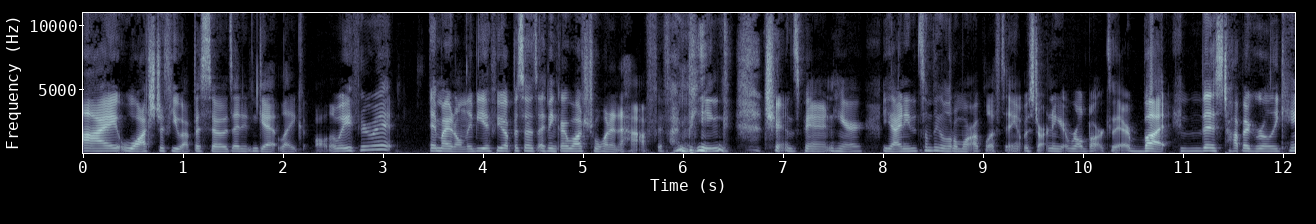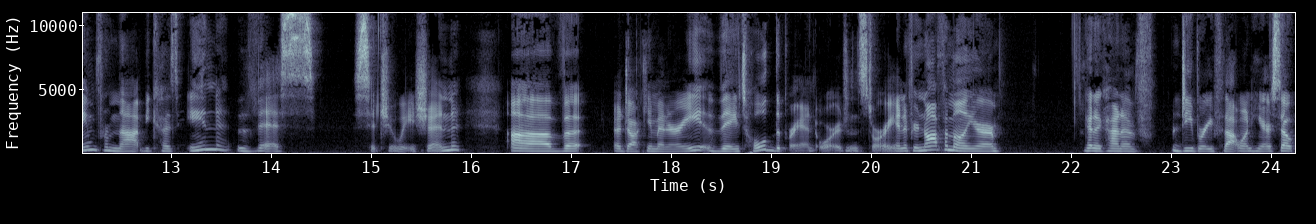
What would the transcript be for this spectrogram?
I watched a few episodes. I didn't get like all the way through it. It might only be a few episodes. I think I watched one and a half, if I'm being transparent here. Yeah, I needed something a little more uplifting. It was starting to get real dark there. But this topic really came from that because in this situation of a documentary, they told the brand origin story. And if you're not familiar, I'm going to kind of debrief that one here. So,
